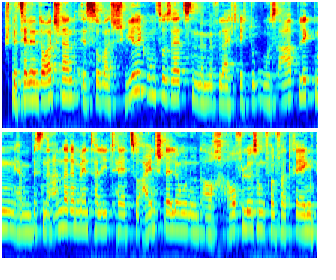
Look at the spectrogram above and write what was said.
speziell in Deutschland ist sowas schwierig umzusetzen, wenn wir vielleicht Richtung USA blicken, wir haben ein bisschen eine andere Mentalität zu Einstellungen und auch Auflösung von Verträgen.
